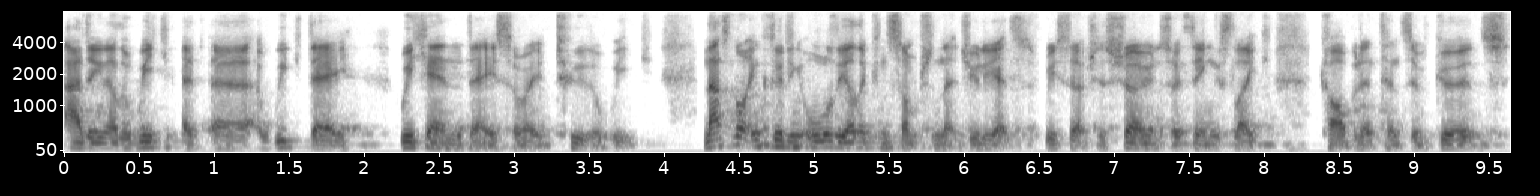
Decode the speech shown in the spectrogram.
adding another week uh, a weekday weekend day, sorry, to the week. And that's not including all the other consumption that Juliet's research has shown. So things like carbon intensive goods,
